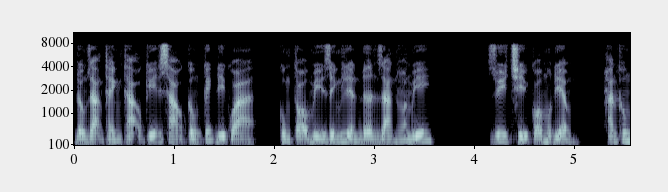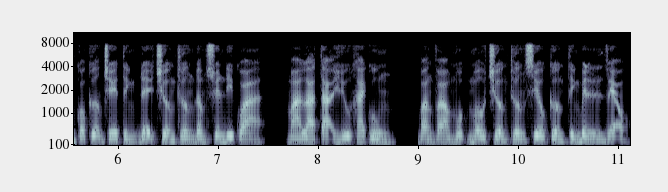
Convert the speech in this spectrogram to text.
đồng dạng thành thạo kỹ xảo công kích đi qua, cùng tọ Mị dính liền đơn giản hoàn mỹ. Duy chỉ có một điểm, hắn không có cưỡng chế tính để trường thương đâm xuyên đi qua, mà là tả hữu khai cung, bằng vào một mâu trường thương siêu cường tính bền dẻo,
